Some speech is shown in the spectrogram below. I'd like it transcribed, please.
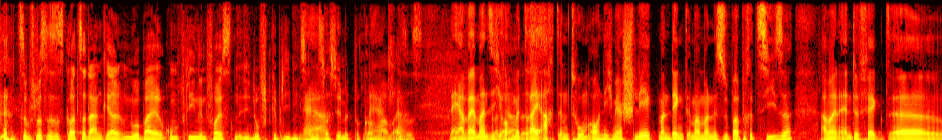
zum Schluss ist es Gott sei Dank ja nur bei rumfliegenden Fäusten in die Luft geblieben, zumindest naja. was wir mitbekommen naja, haben. Also es naja, weil man sich auch mit 3,8 im Turm auch nicht mehr schlägt. Man denkt immer, man ist super präzise, aber im Endeffekt, äh,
